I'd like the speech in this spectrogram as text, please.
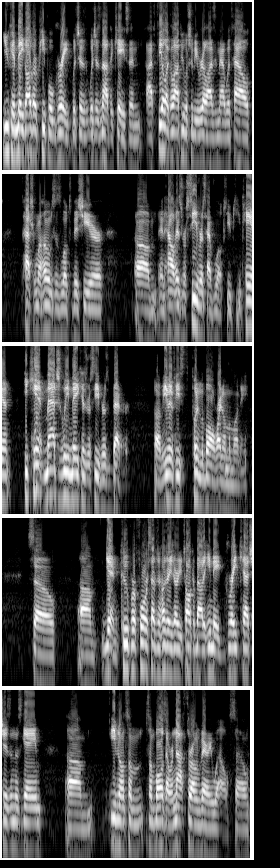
you can make other people great, which is which is not the case. And I feel like a lot of people should be realizing that with how Patrick Mahomes has looked this year, um, and how his receivers have looked. You you can't he can't magically make his receivers better, um, even if he's putting the ball right on the money. So um, again, Cooper four receptions, 100 yards. You talked about it. He made great catches in this game, um, even on some some balls that were not thrown very well. So.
